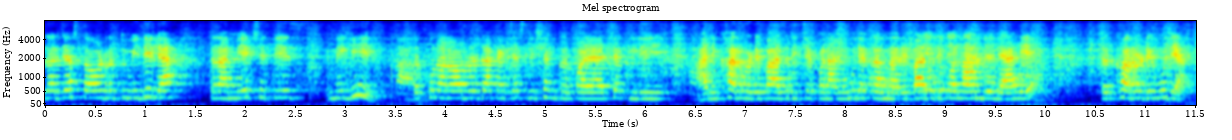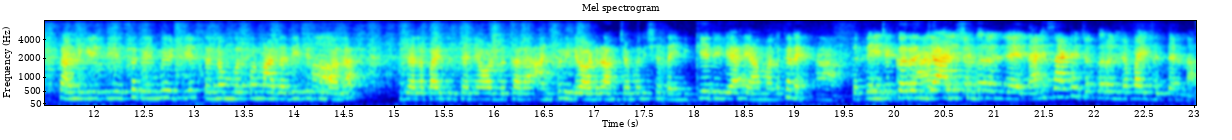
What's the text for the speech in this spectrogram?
जर जास्त ऑर्डर तुम्ही दिल्या तर आम्ही एकशे तीस ने घेईल. हा. तर कुणाला ऑर्डर टाकायची असली शंकरपाळ्या चकली आणि खारवडे बाजरीचे पण आम्ही उद्या करणारे बाजरी पण आणलेली करणार आहे. तर खारोडे उद्या. सांडगे ते सगळे मिळतील. तर नंबर पण माझा देते. तुम्हाला. ज्याला पाहिजे त्यांनी ऑर्डर करा. आणि पहिली ऑर्डर आमच्या मनीषाताईने केलेली आहे आम्हाला का नाही. तर त्यांचे ते करंज्या आणि करंज्या आहेत. आणि साठ्याच्या करंज्या पाहिजेत त्यांना.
